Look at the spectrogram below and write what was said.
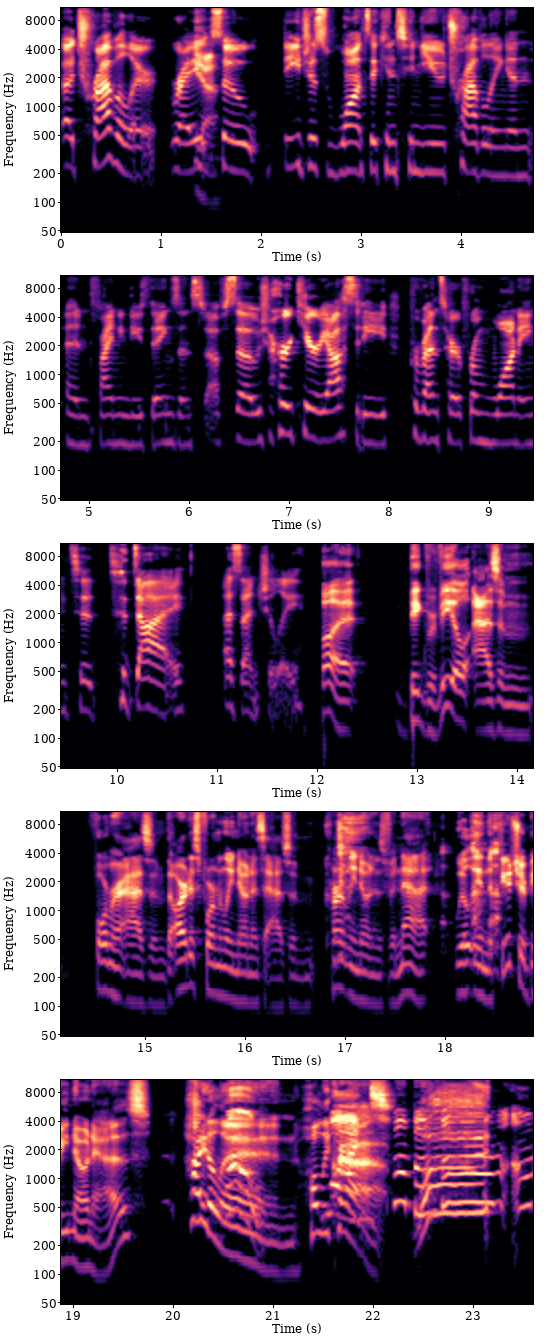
a traveler, right? Yeah. So they just want to continue traveling and and finding new things and stuff. So her curiosity prevents her from wanting to to die, essentially. but big reveal Azem former Azem the artist formerly known as Azem currently known as Venat will in the future be known as Hydaelyn holy What? crap Boom, boom, what boom. Oh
